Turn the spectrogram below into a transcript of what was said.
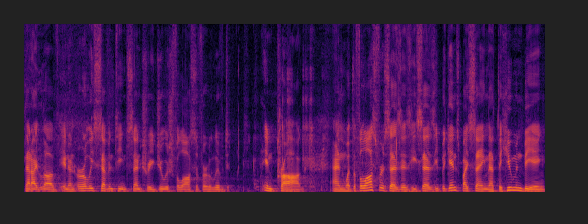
that I love in an early 17th century Jewish philosopher who lived in Prague. And what the philosopher says is he says, he begins by saying that the human being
